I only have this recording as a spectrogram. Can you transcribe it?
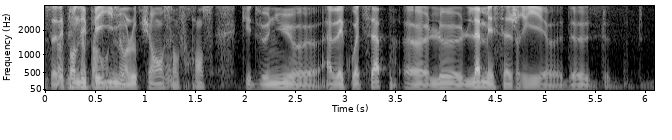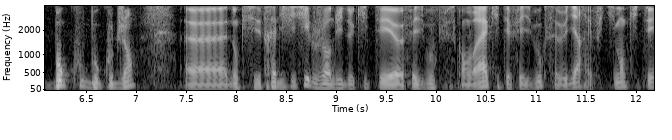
Ça dépend des pays, mais en l'occurrence en France, qui est devenu avec WhatsApp le, la messagerie de, beaucoup, beaucoup de gens. Euh, donc c'est très difficile aujourd'hui de quitter euh, Facebook, parce qu'en vrai, quitter Facebook, ça veut dire effectivement quitter,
